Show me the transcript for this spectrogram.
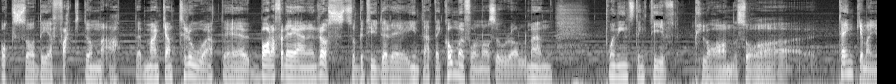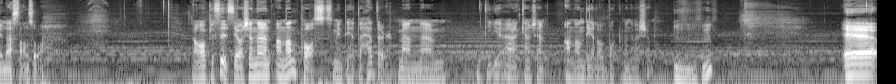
också det faktum att man kan tro att eh, bara för det är en röst så betyder det inte att det kommer få någon stor roll. Men på en instinktiv plan så tänker man ju nästan så. Ja, precis. Jag känner en annan past som inte heter Heather, men eh, det är kanske en annan del av Bortom Universum. Mm -hmm. eh,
